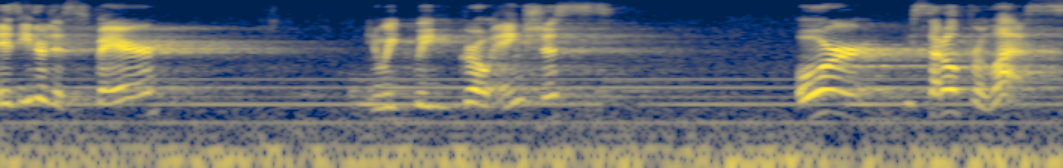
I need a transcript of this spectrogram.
is either despair, you know, we, we grow anxious, or we settle for less.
